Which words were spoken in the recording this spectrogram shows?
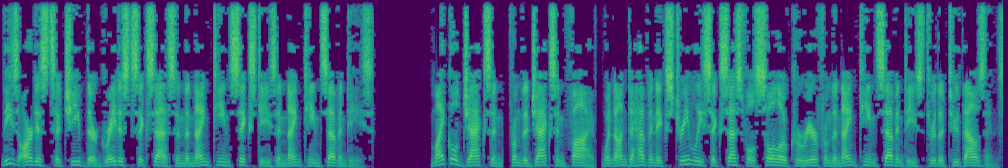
These artists achieved their greatest success in the 1960s and 1970s. Michael Jackson, from the Jackson 5, went on to have an extremely successful solo career from the 1970s through the 2000s.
